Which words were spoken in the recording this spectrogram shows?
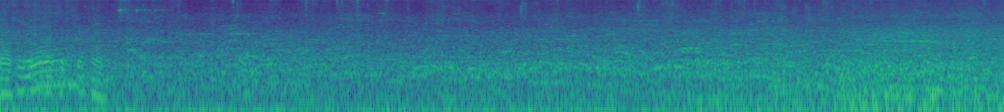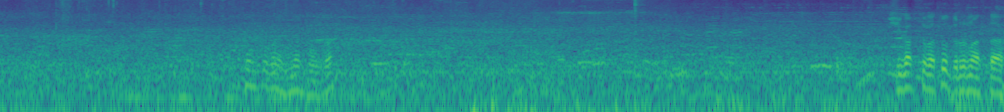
영수증. 응. 템포가 있나 뭔가? 지갑수가 또 늘어났다.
